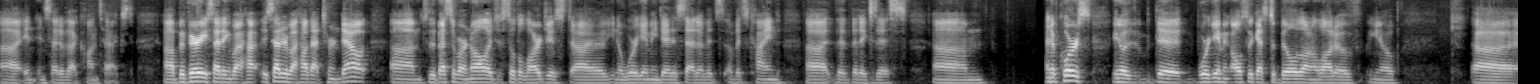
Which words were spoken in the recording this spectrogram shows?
uh, in, inside of that context. Uh, but very exciting about how excited about how that turned out um, to the best of our knowledge, it's still the largest, uh, you know, wargaming data set of its of its kind uh, that that exists. Um, and of course, you know, the wargaming also gets to build on a lot of, you know, uh,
